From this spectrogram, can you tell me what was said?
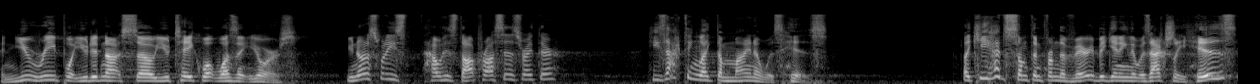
and you reap what you did not sow. You take what wasn't yours. You notice what he's, how his thought process is right there? He's acting like the mina was his. Like he had something from the very beginning that was actually his,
